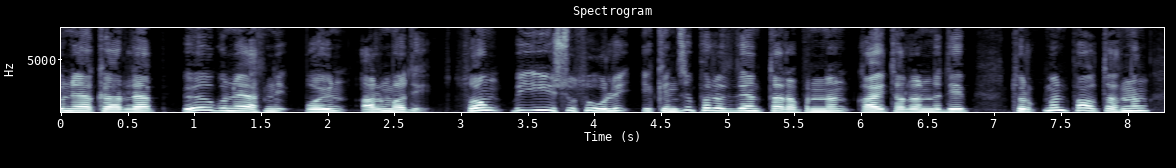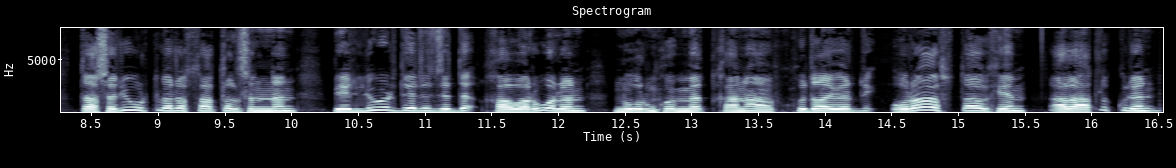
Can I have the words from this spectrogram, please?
günäkärläp, öz günäsini boýun almady. Soň bu iş usuly ikinji prezident tarapyndan gaýtalandy diýip, türkmen pagtasynyň daşary ýurtlara satylyşyndan belli bir derejede habary bolan Nurmuhammet Hanaw, Hudaýberdi Oraz dagy hem Azatlyk bilen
